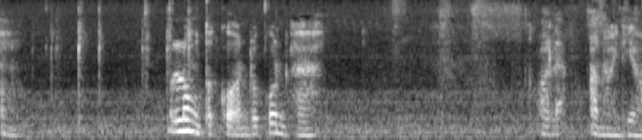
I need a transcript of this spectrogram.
อะมันลงตะกอนทุกคนค่ะพอแล้วเอาหน่อยเดียว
